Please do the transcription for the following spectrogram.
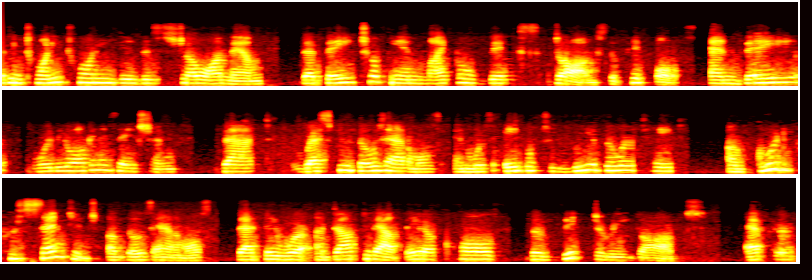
I think 2020 did this show on them that they took in Michael Vick's dogs, the pit bulls, and they were the organization that rescued those animals and was able to rehabilitate a good percentage of those animals that they were adopted out. They are called the Vicktory Dogs after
